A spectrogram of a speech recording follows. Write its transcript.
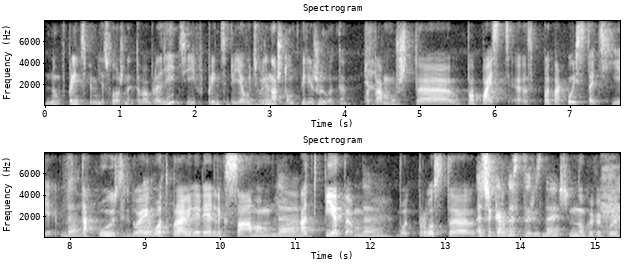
Ну, в принципе, мне сложно это вообразить, и, в принципе, я удивлена, что он пережил это, потому что попасть э, по такой статье да. в такую среду, а да. а его отправили реально к самым да. отпетым, да. вот, просто... А шикарная история, знаешь? Ну-ка, какой?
